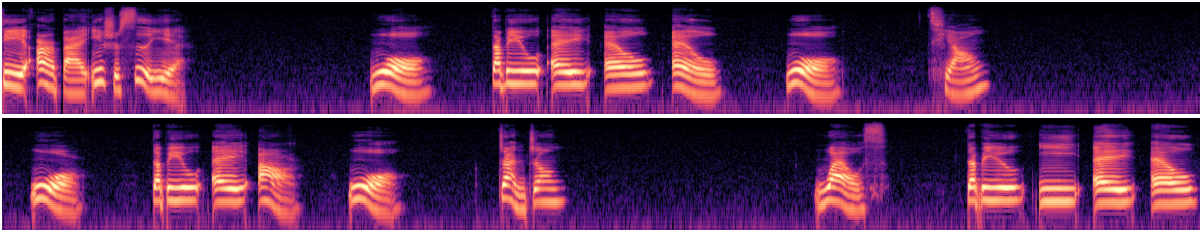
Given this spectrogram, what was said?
第二百一十四页。wall，w a l l，wall，墙。war，w a r，war，战争。wealth，w e a l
